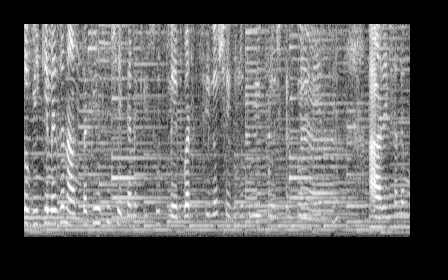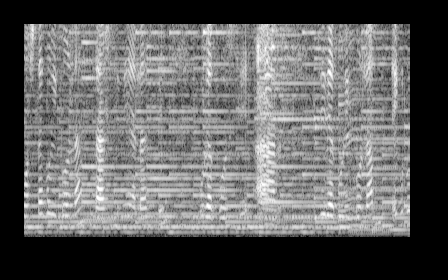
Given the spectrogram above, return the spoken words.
তো বিকেলে যে নাস্তা খেয়েছি, সেখানে কিছু প্লেট বাটি ছিল, সেগুলো ধুয়ে পরিষ্কার করে নিয়েছি। আর এখানে মশলা গুঁড়ি করলাম, দারচিনি, এলাচি গুঁড়া করছি, আর জিরা গুঁড়ি করলাম। এগুলো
